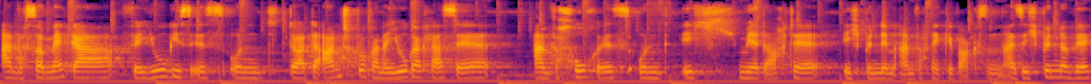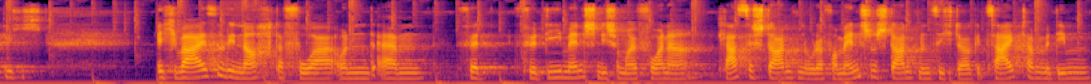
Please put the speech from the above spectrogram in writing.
einfach so ein Mekka für Yogis ist und dort der Anspruch einer Yoga-Klasse einfach hoch ist und ich mir dachte, ich bin dem einfach nicht gewachsen. Also ich bin da wirklich, ich, ich weiß nur die Nacht davor und ähm, für, für die Menschen, die schon mal vor einer Klasse standen oder vor Menschen standen und sich da gezeigt haben mit dem,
